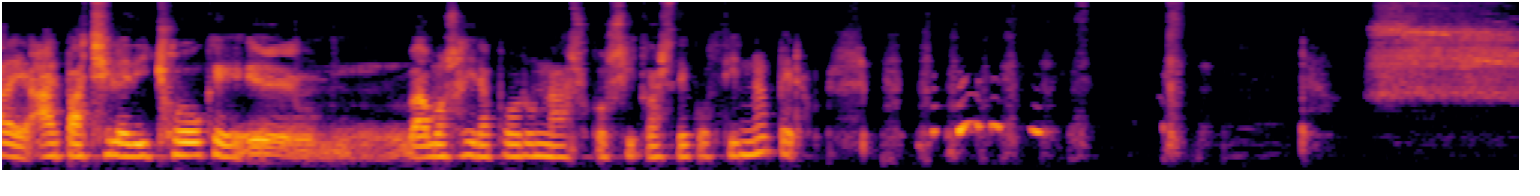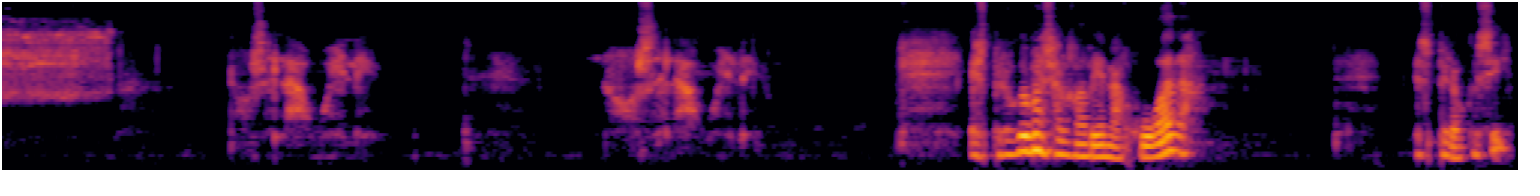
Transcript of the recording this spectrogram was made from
al Pachi le he dicho que mm, vamos a ir a por unas cositas de cocina, pero... No se la huele. No se la huele. Espero que me salga bien la jugada. Espero que sí.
